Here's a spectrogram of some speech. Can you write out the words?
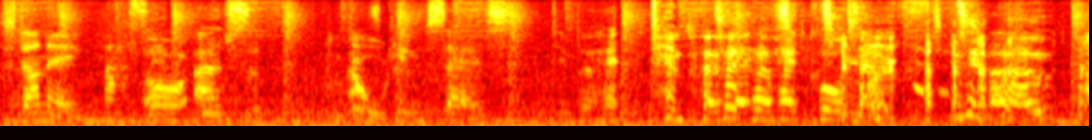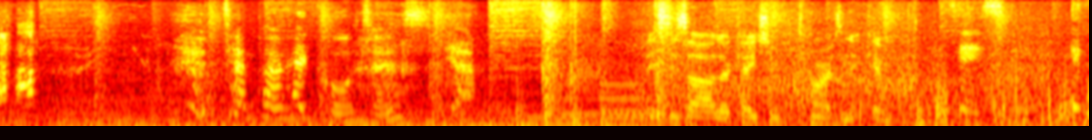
stunning, massive, Oh, as, In gold. Kim says, tempo head, tempo, Tempo head, headquarters. Timbo. Tempo. Tempo headquarters. Yeah. This is our location for tomorrow, isn't it, Kim? It is. If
